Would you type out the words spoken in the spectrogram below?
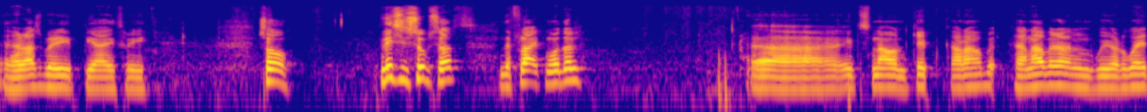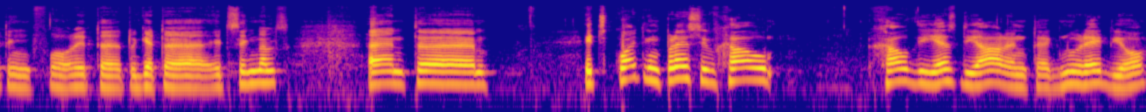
Raspberry Pi 3. So this is UPSAT, the flight model. Uh, it's now in Cape Canaveral, and we are waiting for it uh, to get uh, its signals. And um, it's quite impressive how how the SDR and GNU radio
